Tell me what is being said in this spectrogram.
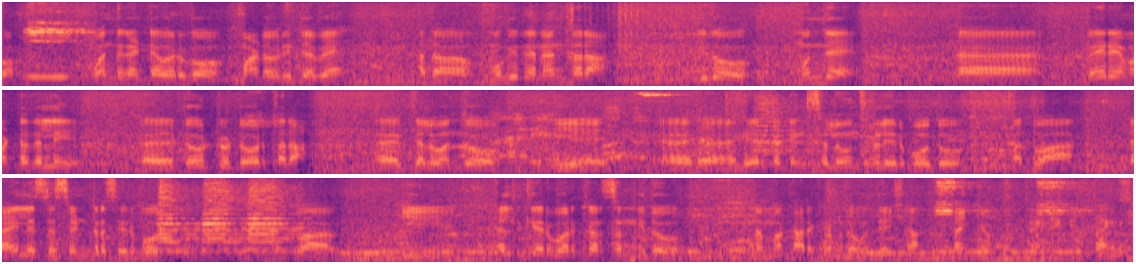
ಒಂದು ಗಂಟೆವರೆಗೂ ಮಾಡೋರಿದ್ದೇವೆ. ಅದು ಮುಗಿದ ನಂತರ ಇದು ಮುಂದೆ ಬೇರೆ ಮಟ್ಟದಲ್ಲಿ ಡೋರ್ ಟು ಡೋರ್ ಥರ ಕೆಲವೊಂದು ಈ ಹೇರ್ ಕಟಿಂಗ್ ಸಲೂನ್ಸ್ಗಳಿರ್ಬೋದು ಅಥವಾ ಡಯಾಲಿಸಿಸ್ ಸೆಂಟರ್ಸ್ ಇರ್ಬೋದು ಅಥವಾ ಈ ಹೆಲ್ತ್ ಕೇರ್ ವರ್ಕರ್ಸನ್ನು ಇದು ನಮ್ಮ ಕಾರ್ಯಕ್ರಮದ ಉದ್ದೇಶ. Thank you thanks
